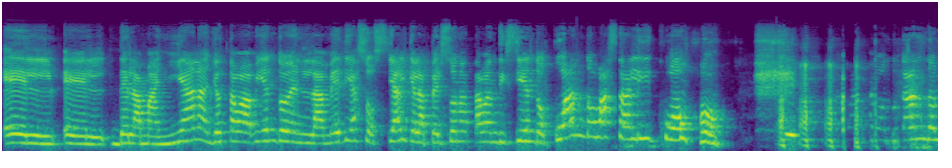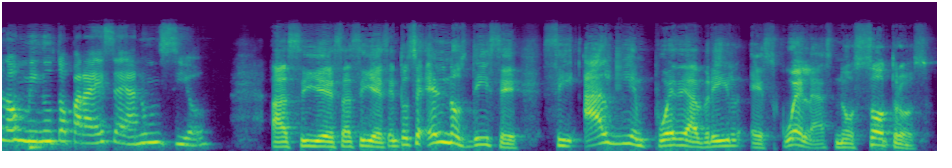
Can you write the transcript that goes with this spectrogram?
el, el- de la mañana. Yo estaba viendo en la media social que las personas estaban diciendo, ¿cuándo va a salir Cuomo? Estaban contando los minutos para ese anuncio. Así es, así es. Entonces, él nos dice, si alguien puede abrir escuelas, nosotros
